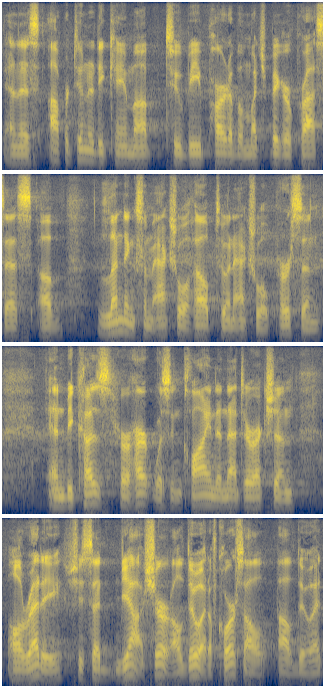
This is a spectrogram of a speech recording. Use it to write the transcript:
and this opportunity came up to be part of a much bigger process of lending some actual help to an actual person. And because her heart was inclined in that direction already, she said, Yeah, sure, I'll do it. Of course, I'll, I'll do it.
